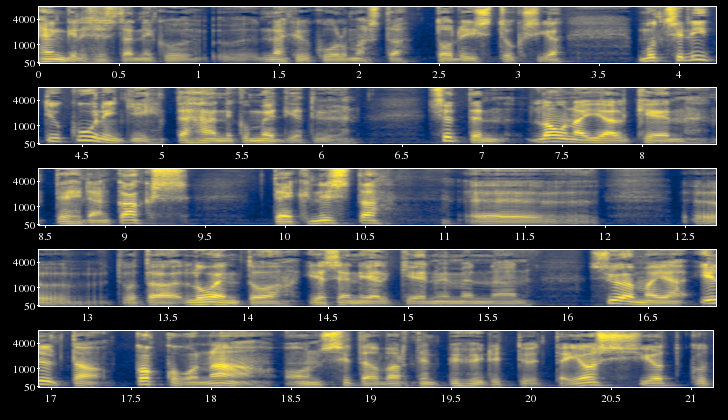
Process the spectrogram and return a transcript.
hengellisestä niin kuin näkökulmasta todistuksia. Mutta se liittyy kuitenkin tähän niin kuin mediatyöhön. Sitten lounan jälkeen tehdään kaksi teknistä ö, ö, tuota, luentoa ja sen jälkeen me mennään syömään. Ja ilta kokonaan on sitä varten pyhydetty, että jos jotkut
